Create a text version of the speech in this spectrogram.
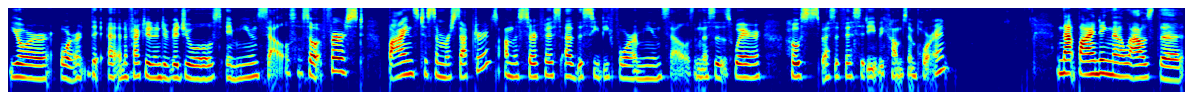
your or the, an affected individual's immune cells. So it first binds to some receptors on the surface of the CD4 immune cells, and this is where host specificity becomes important. And that binding then allows the,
